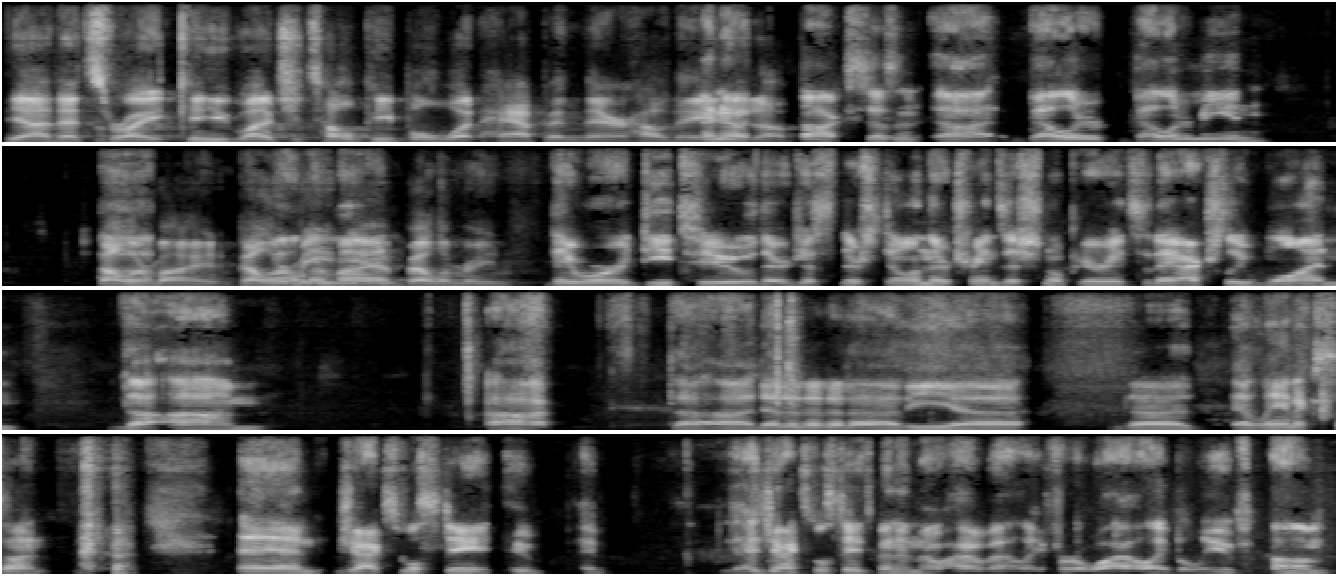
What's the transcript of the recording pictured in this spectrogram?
yeah, that's right. Can you? Why don't you tell people what happened there? How they I know ended up? sucks, doesn't uh Beller Bellarmine? Bellarmine, Bellarmine, yeah, Bellarmine? Bellarmine. They were D two. They're just they're still in their transitional period. So they actually won the um uh the uh da, da, da, da, da, the uh the Atlantic Sun. and Jacksonville State, who uh, Jacksonville State's been in the Ohio Valley for a while, I believe. Um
